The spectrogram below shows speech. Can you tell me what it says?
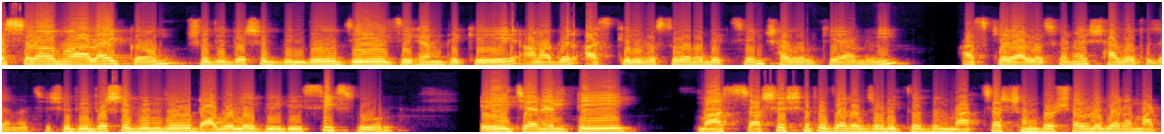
আসসালামু আলাইকুম শুধু দর্শক বিন্দু। যে যেখান থেকে আমাদের আজকের উপস্থাপনা দেখছেন, সকলকে আমি আজকের আলোচনায় স্বাগত জানাচ্ছি। শুধু দর্শক বিন্দু ডাবল এপিডি সিক্স ফোর এই চ্যানেলটি মাছ চাষের সাথে যারা জড়িত এবং মাছ চাষ সম্প্রসারণে যারা মাঠ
